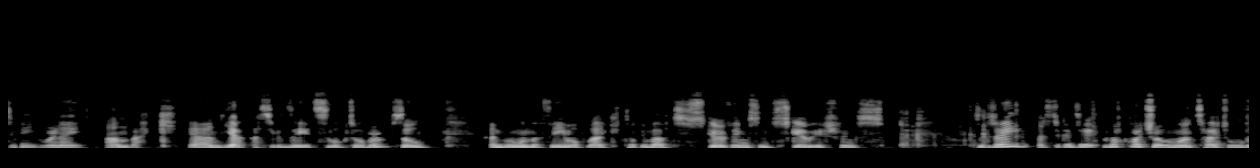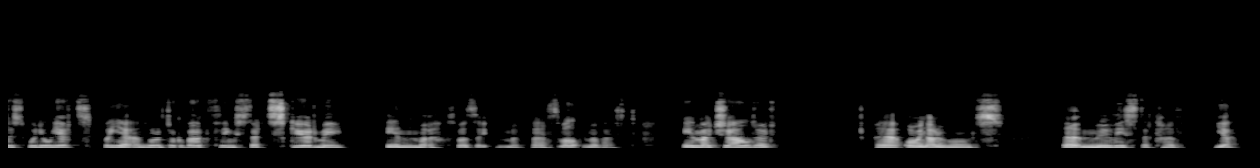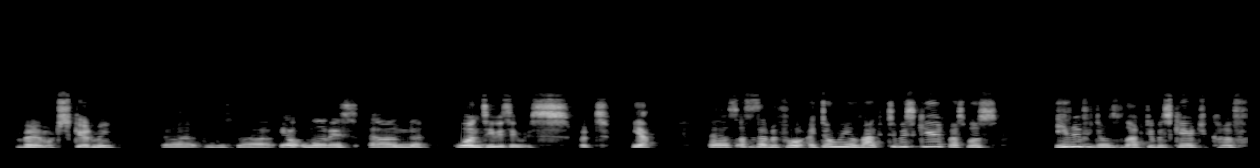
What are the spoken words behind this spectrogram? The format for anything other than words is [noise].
it's me, Renee. I'm back. And yeah, as you can see, it's still October, so I'm going with the theme of like talking about scary things and scary-ish things. So today, as you can see, I'm not quite sure what I'm going to title this video yet, but yeah, I'm going to talk about things that scared me in my, I was say, my past, well, in my past, in my childhood, uh, or in other words, uh, movies that kind of, yeah, very much scared me. Uh, know, movies and one TV series. But yeah, uh, as, as I said before, I don't really like to be scared, but I suppose even if you don't like to be scared, you kind of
